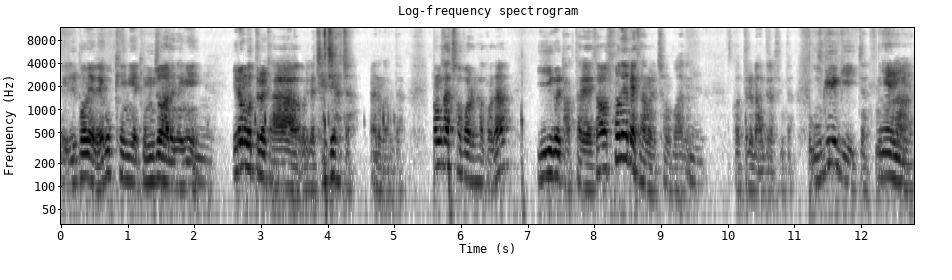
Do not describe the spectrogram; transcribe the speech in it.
일본의 왜곡 행위에 동조하는 행위, 음, 이런 것들을 다 우리가 제재하자라는 겁니다. 형사처벌을 하거나 이익을 박탈해서 손해배상을 청구하는 음. 것들을 만들었습니다. 우길기 있지 않습니까? 예,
